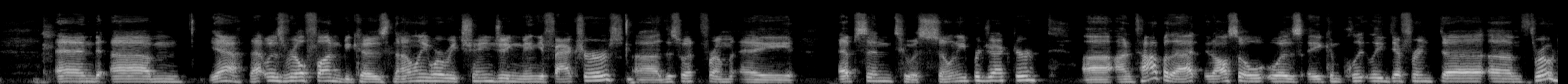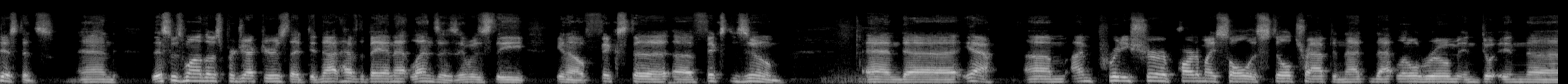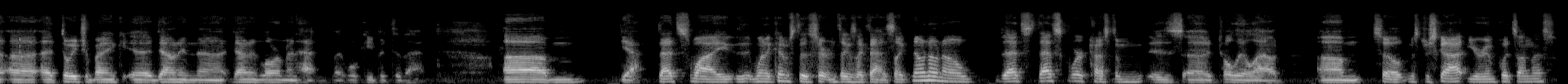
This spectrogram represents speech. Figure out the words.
And um, yeah, that was real fun because not only were we changing manufacturers, uh, this went from a Epson to a Sony projector. Uh, on top of that, it also was a completely different uh, um, throw distance. And this was one of those projectors that did not have the bayonet lenses. It was the you know fixed uh, uh, fixed zoom, and uh, yeah, um, I'm pretty sure part of my soul is still trapped in that that little room in in uh, uh, at Deutsche Bank uh, down in uh, down in Lower Manhattan. But we'll keep it to that. Um, yeah, that's why when it comes to certain things like that, it's like no, no, no. That's that's where custom is uh, totally allowed. Um, so, Mr. Scott, your inputs on this?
